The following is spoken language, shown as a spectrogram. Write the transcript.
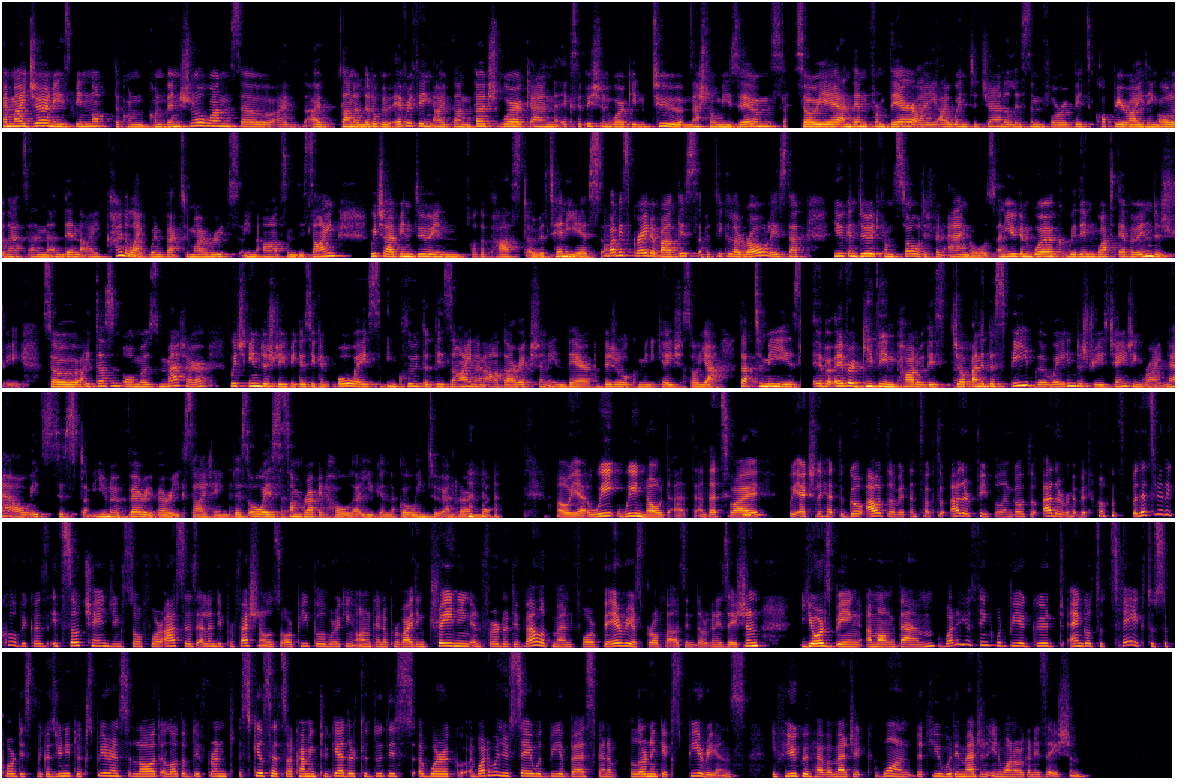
and my journey has been not the con- conventional one so i've i've done a little bit of everything. I've done research work and exhibition work in two national museums. So yeah and then from there i i went to journalism for a bit copywriting all of that. And and then i kind of like went back to my roots in arts and design which i've been doing for the past over 10 years. What is great about this particular role is that you can do it from so different angles and you can work within whatever industry. So it doesn't almost matter which industry because you can always include the design and art direction in their visual communication. So yeah that to me is ever ever giving part of this job. And at the speed the way industry is changing right now it's just you know very very exciting. There's always some rabbit hole that you can go into and learn more. Oh yeah. We we know that. And that's why we actually had to go out of it and talk to other people and go to other rabbit holes. But that's really cool because it's so changing. So for us as l&d professionals or people working on kind of providing training and further development for various profiles in the organization yours being among them what do you think would be a good angle to take to support this? Because you need to experience a lot a lot of different skill sets are coming together to do this uh, work. What would you say would be a best kind of learning experience if you could have a magic wand that you would imagine in one organization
